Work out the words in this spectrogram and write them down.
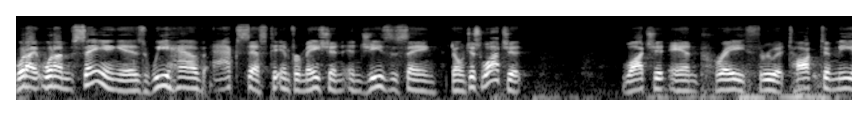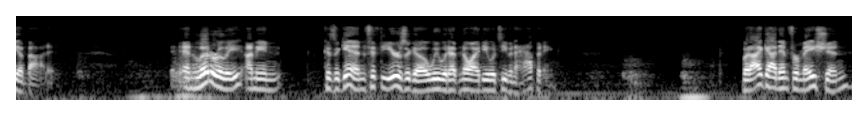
What I what I'm saying is we have access to information and Jesus saying, don't just watch it. Watch it and pray through it. Talk to me about it. And literally, I mean, because again, 50 years ago, we would have no idea what's even happening. But I got information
